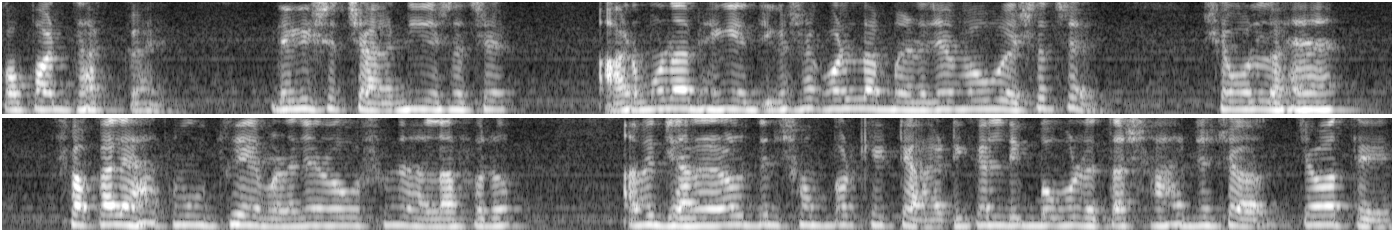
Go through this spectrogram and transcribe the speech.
কপার ধাক্কায়। দেখি সে চা নিয়ে এসেছে। আড়মোনা ভেঙে জিজ্ঞাসা করলাম ম্যানেজার বাবু এসেছে? সে বলল হ্যাঁ। সকালে হাত মুখ ধুয়ে ম্যানেজার বাবুর সঙ্গে আলাপ হলো। আমি জালালউদ্দিন সম্পর্কে একটি আর্টিকেল লিখব বলে তার সাহায্য চাওয়াতে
